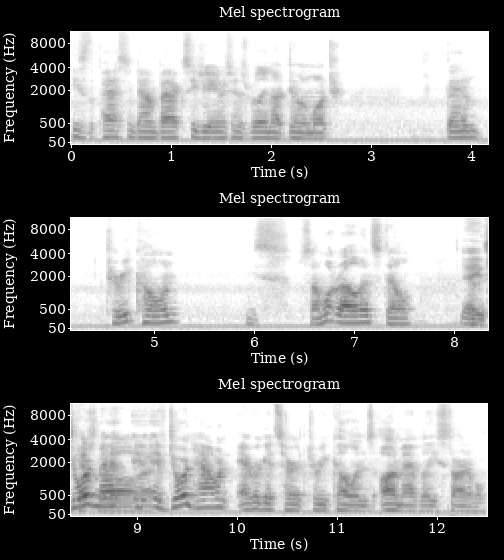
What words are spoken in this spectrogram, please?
He's the passing down back. C.J. Anderson is really not doing much. Then Tarik Cohen, he's somewhat relevant still. Yeah, if he's Jordan catching the Ma- ball, if, right? if Jordan Howard ever gets hurt, Tarik Cohen's automatically startable.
